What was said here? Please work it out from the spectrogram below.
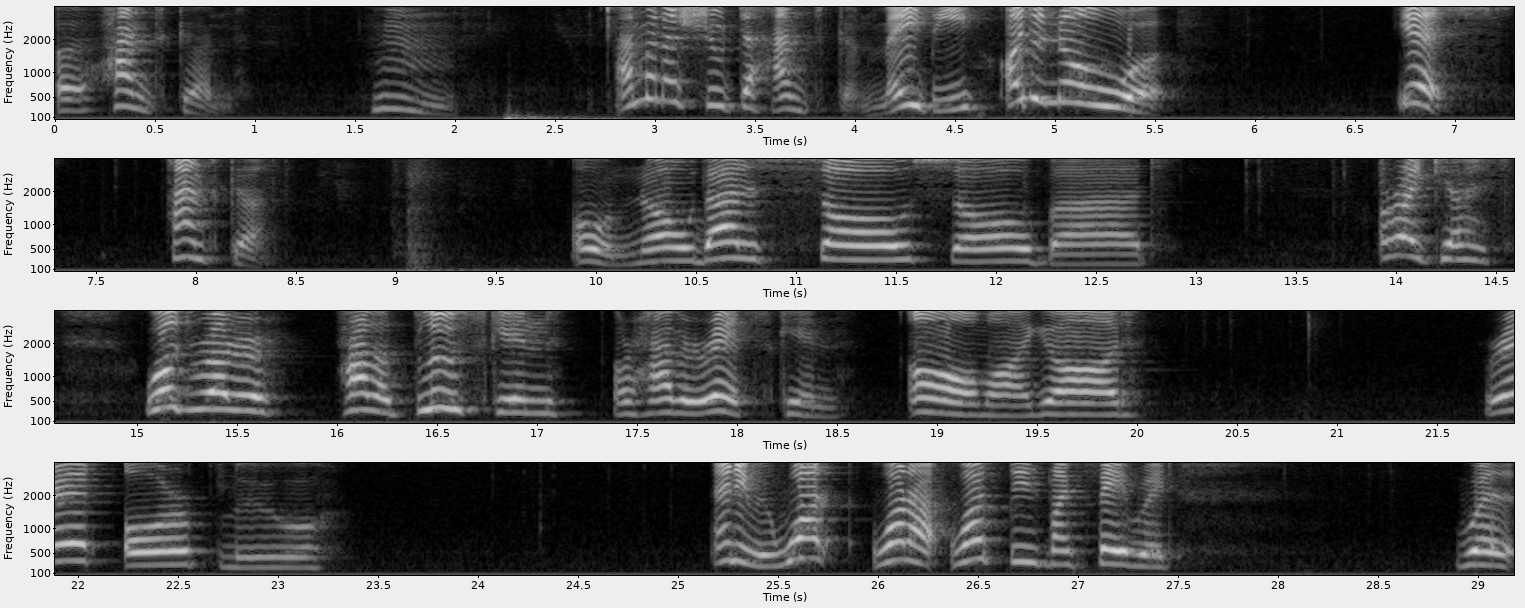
a handgun? Hmm. I'm gonna shoot the handgun. Maybe. I don't know. Yes. Handgun. Oh no, that is so, so bad. Alright, guys. Would rather have a blue skin or have a red skin? Oh my god. Red or blue? Anyway, what what what is my favorite? Well,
